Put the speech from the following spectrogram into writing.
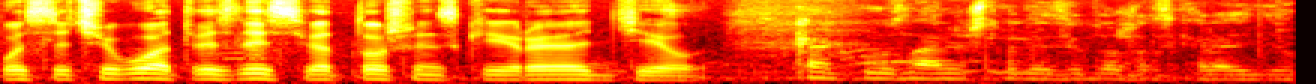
после чего отвезли в Святошинский райотдел. як ви узнали, що це Святошинський райвідділ?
